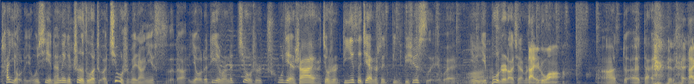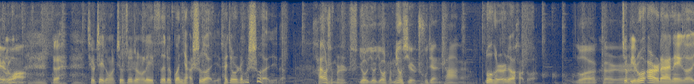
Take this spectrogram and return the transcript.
他有的游戏，他那个制作者就是为让你死的，有的地方他就是初见杀呀，就是第一次见着他必必须死一回，因为你不知道前面大野猪王。啊，对，大大野猪王，对，就这种就这种类似的关卡设计，它就是这么设计的。还有什么是有有有什么游戏是初见杀的呀？洛克人就有好多，洛克人就比如二代那个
